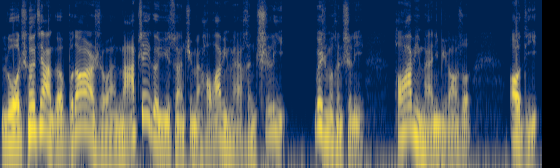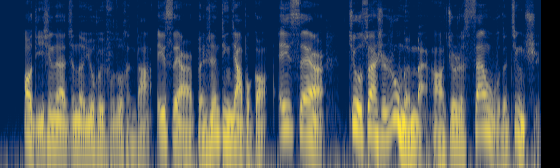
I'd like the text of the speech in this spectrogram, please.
裸车价格不到二十万，拿这个预算去买豪华品牌很吃力。为什么很吃力？豪华品牌，你比方说奥迪，奥迪现在真的优惠幅度很大，A4L 本身定价不高，A4L 就算是入门版啊，就是三五的进取，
